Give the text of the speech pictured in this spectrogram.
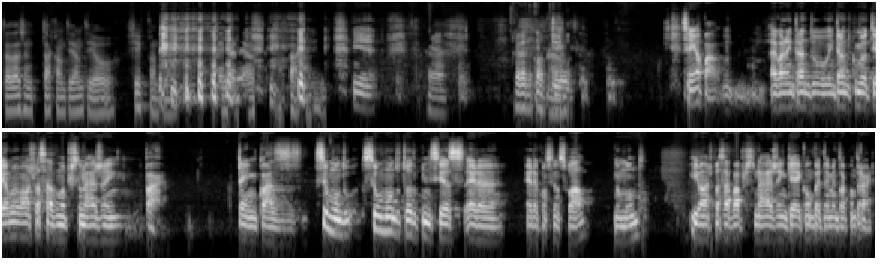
Toda a gente está contente e eu fico contente. yeah. yeah. Grande conteúdo. Sim, opa, agora entrando, entrando com o meu tema, vamos passar de uma personagem, pá, tem quase, se o mundo, se o mundo todo conhecesse, era, era consensual no mundo, e vamos passar para a personagem que é completamente ao contrário.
